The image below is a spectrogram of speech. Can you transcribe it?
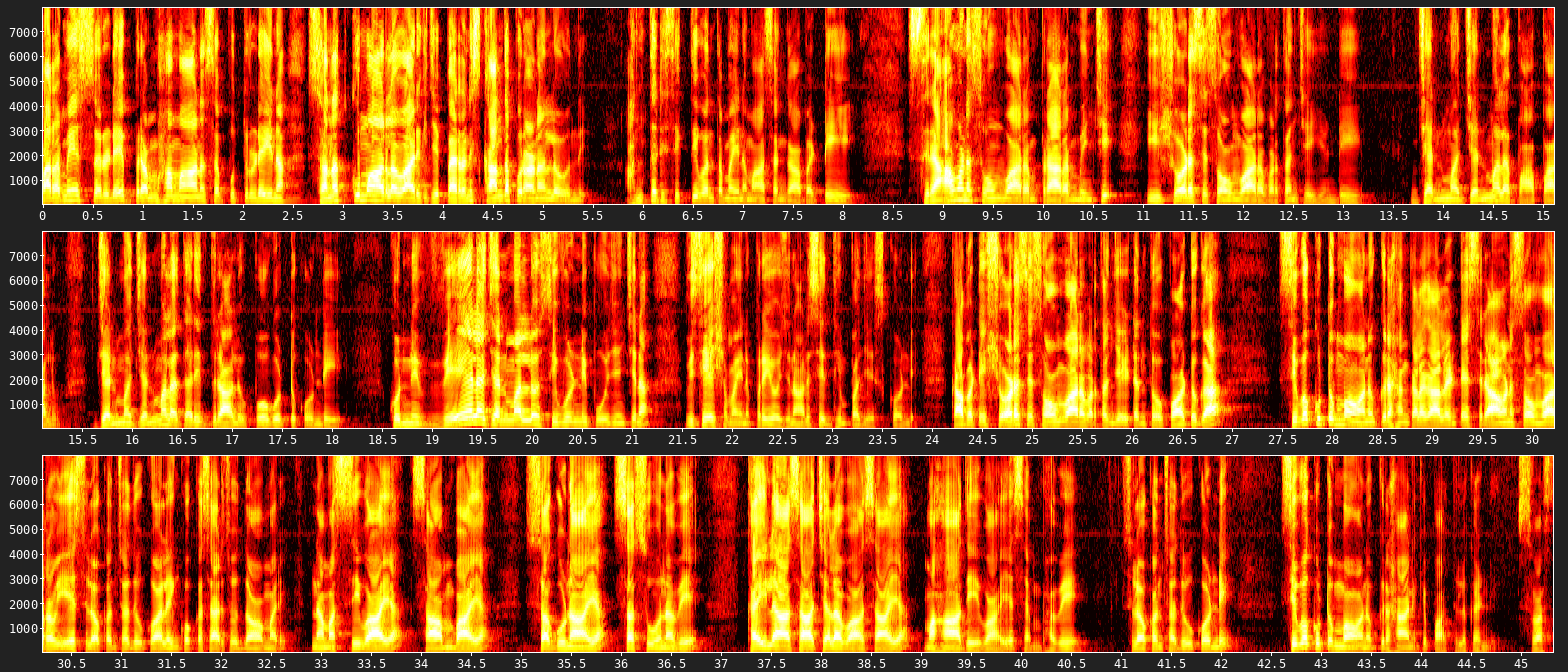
పరమేశ్వరుడే బ్రహ్మమానస పుత్రుడైన సనత్కుమారుల వారికి చెప్పారని స్కాంద పురాణంలో ఉంది. అంతటి శక్తివంతమైన మాసం కాబట్టి శ్రావణ సోమవారం ప్రారంభించి ఈ షోడశ సోమవార వ్రతం చేయండి. జన్మ జన్మల పాపాలు జన్మ జన్మల దరిద్రాలు పోగొట్టుకోండి. కొన్ని వేల జన్మల్లో శివుణ్ణి పూజించిన విశేషమైన ప్రయోజనాలు సిద్ధింపజేసుకోండి. కాబట్టి షోడశ సోమవార వ్రతం చేయటంతో పాటుగా శివ కుటుంబం అనుగ్రహం కలగాలంటే శ్రావణ సోమవారం ఏ శ్లోకం చదువుకోవాలి? ఇంకొకసారి చూద్దామా మరి. నమశివాయ సాంబాయ సగుణాయ ససూనవే కైలాసాచలవాసాయ మహాదేవాయ శంభవే. శ్లోకం చదువుకోండి. శివ కుటుంబం అనుగ్రహానికి పాత్రలు కండి. స్వస్తి.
